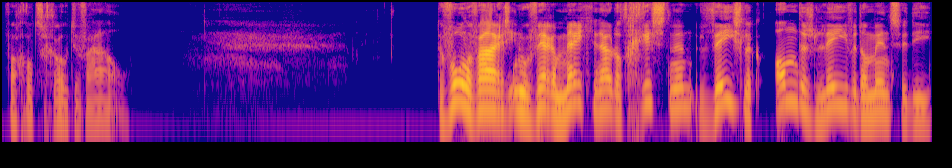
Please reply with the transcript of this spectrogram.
van Gods grote verhaal? De volgende vraag is: in hoeverre merk je nou dat christenen wezenlijk anders leven dan mensen die,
